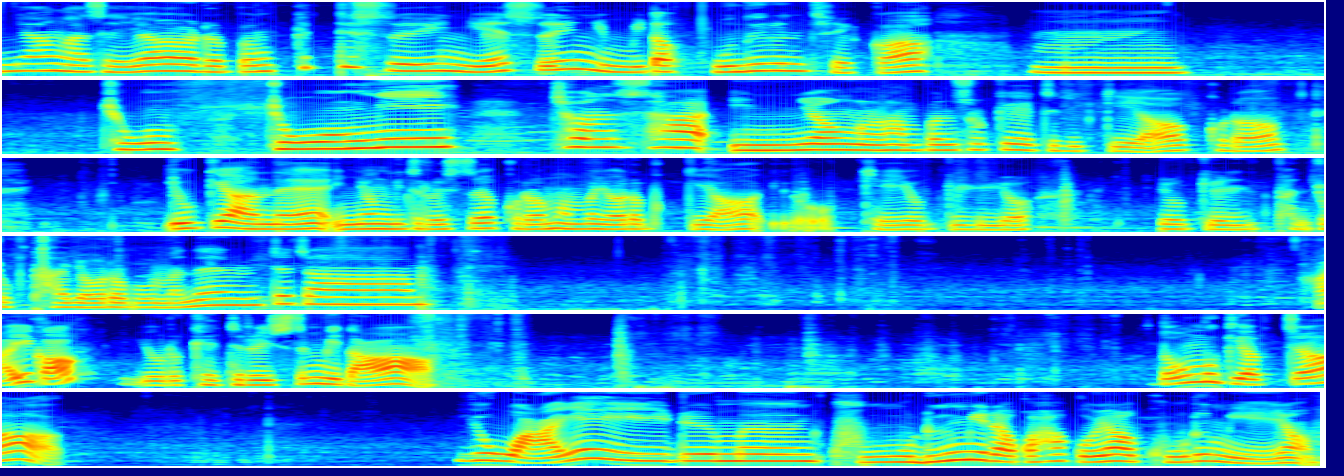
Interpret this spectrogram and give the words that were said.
안녕하세요, 여러분. 키티스인 예스인입니다. 오늘은 제가 음, 종, 종이 천사 인형을 한번 소개해 드릴게요. 그럼 여기 안에 인형이 들어있어요. 그럼 한번 열어볼게요. 이렇게 여기를 여, 여길 반쪽 다 열어보면은 짜잔. 아이가 이렇게 들어있습니다. 너무 귀엽죠? 이 아이의 이름은 구름이라고 하고요. 구름이에요.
